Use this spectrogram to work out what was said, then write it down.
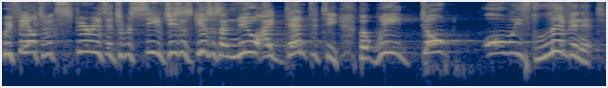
We fail to experience and to receive. Jesus gives us a new identity, but we don't always live in it.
